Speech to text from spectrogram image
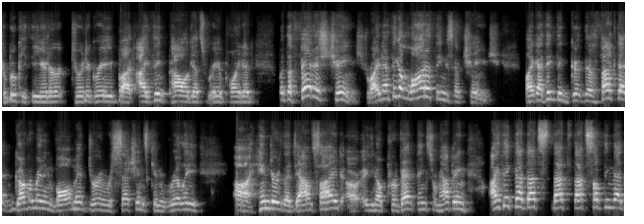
kabuki theater to a degree, but I think Powell gets reappointed. But the Fed has changed, right? And I think a lot of things have changed. Like I think the the fact that government involvement during recessions can really uh, hinder the downside or you know prevent things from happening i think that that's that's that's something that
